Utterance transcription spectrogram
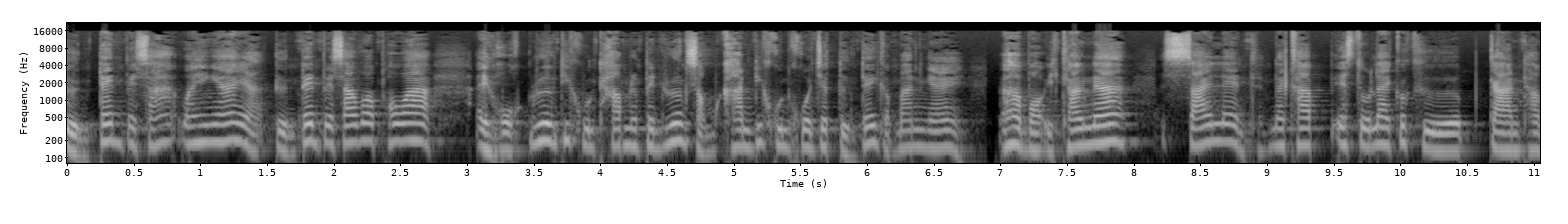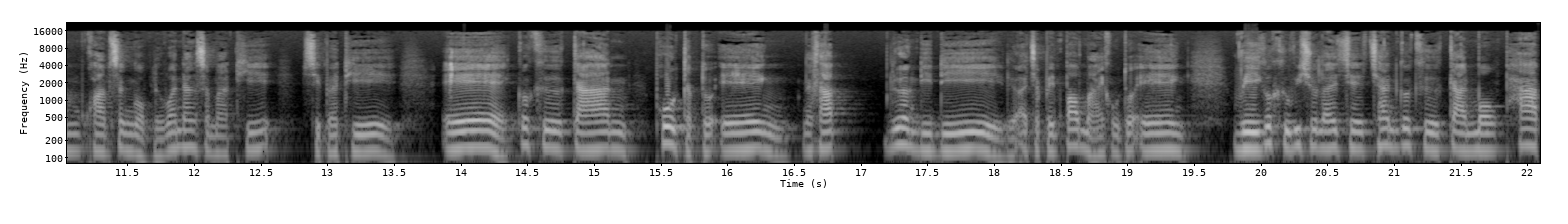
ตื่นเต้นไปซะว่าง่ายอะตื่นเต้นไปซะว่าเพราะว่าไอ้หกเรื่องที่คุณทำมันเป็นเรื่องสำคัญที่คุณควรจะตื่นเต้นกับมันไงอ่าบอกอีกครั้งนะ silent นะครับ S ตัวแรกก็คือการทำความสงบหรือว่านั่งสมาธิ 10 นาที A ก็คือการพูดกับตัวเองนะครับ เรื่องดีๆ หรืออาจจะเป็นเป้าหมายของตัวเอง V ก็คือ visualization ก็คือการมองภาพ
